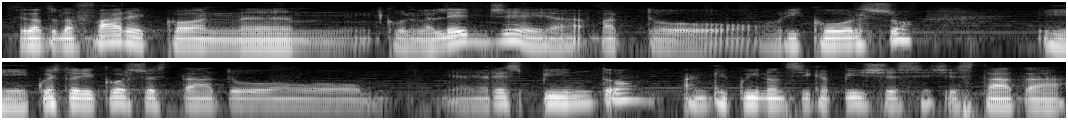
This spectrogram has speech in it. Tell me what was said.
si è dato da fare con, eh, con la legge, ha fatto ricorso e questo ricorso è stato eh, respinto, anche qui non si capisce se c'è stata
